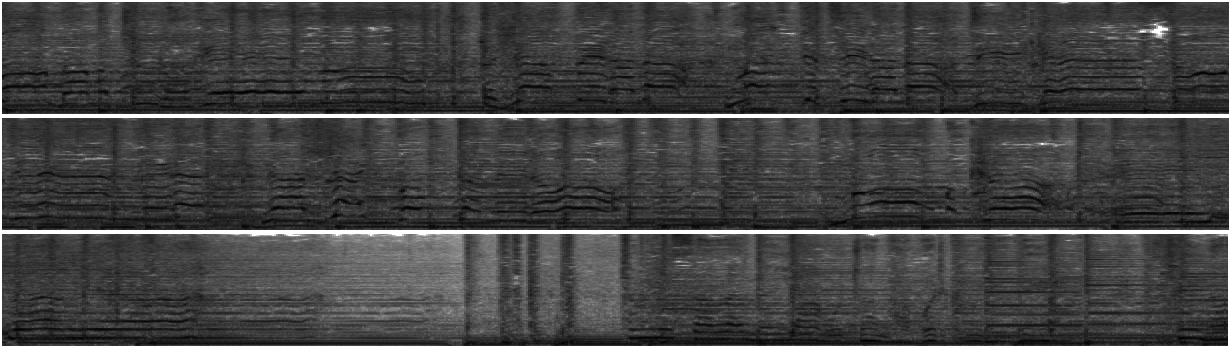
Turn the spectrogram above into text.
ဘာဘာမထူလာခဲ့ဘူးတရားပေးတာလားမိုက်ပြချီတာလားဒီကံဆိုရင်လည်းငါရိုက်ဖို့ကနေတော့မိုးမခအိမ်မမြသမီးစားလမ်းမရဘူးတွန်းတာဘွတ်တစ်ခုနေချင်းငါ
